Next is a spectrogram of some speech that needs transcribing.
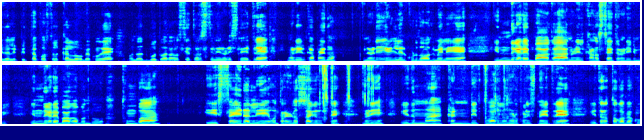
ಇದರಲ್ಲಿ ಪಿತ್ತಕೋಸ್ತಲ್ಲಿ ಕಲ್ಲು ಹೋಗ್ಬೇಕು ಅಂದರೆ ಒಂದು ಅದ್ಭುತವಾದ ಔಷಧಿ ತೋರಿಸ್ತೀನಿ ನೋಡಿ ಸ್ನೇಹಿತರೆ. ನೋಡಿ ಇರ್ಕಪ್ಪ ಇದು. ನೋಡಿ ಎಳ್ಳೀರು ಕುಡ್ದಾದ್ಮೇಲೆ ಹಿಂದ್ಗಡೆ ಭಾಗ, ನೋಡಿ ಇಲ್ಲಿ ಕಾಣಿಸ್ತಾ ಇತ್ತು ನೋಡಿ ನಿಮಗೆ. ಹಿಂದ್ಗಡೆ ಭಾಗ ಬಂದು ತುಂಬ ಈ ಸೈಡಲ್ಲಿ ಒಂಥರ ಎಳಸಾಗಿರುತ್ತೆ. ನೋಡಿ, ಇದನ್ನು ಖಂಡಿತವಾಗ್ಲೂ ನೋಡ್ಕೊಳ್ಳಿ ಸ್ನೇಹಿತರೆ. ಈ ಥರ ತೊಗೋಬೇಕು.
